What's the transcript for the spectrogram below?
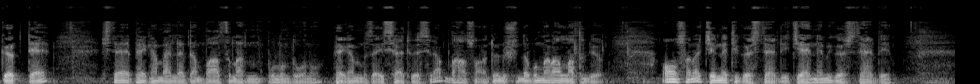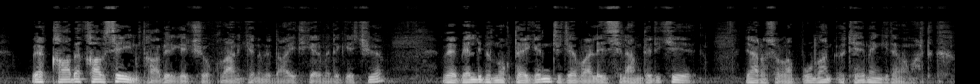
gökte işte peygamberlerden bazılarının bulunduğunu Peygamberimize Aleyhisselatü Vesselam daha sonra dönüşünde bunlar anlatılıyor. Ondan sonra cenneti gösterdi, cehennemi gösterdi. Ve Kabe Kavseyn tabiri geçiyor. Kur'an-ı Kerim'de de ayet-i kerimede geçiyor. Ve belli bir noktaya gelince Cebrail Aleyhisselam dedi ki Ya Resulallah buradan öteye ben gidemem artık.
